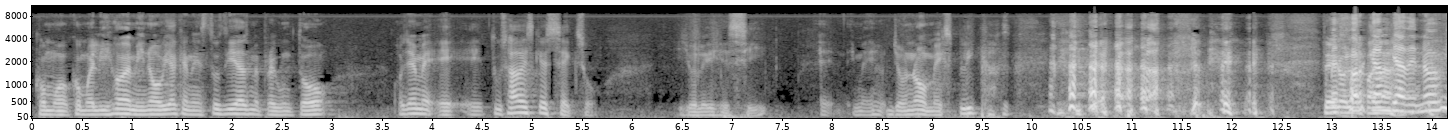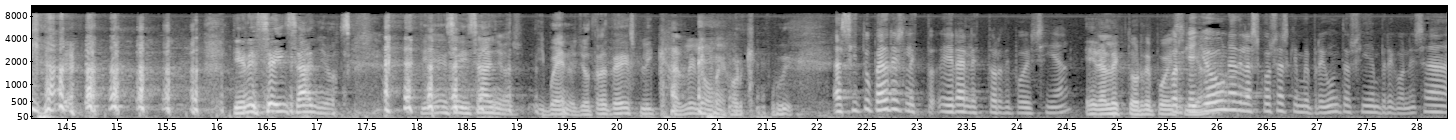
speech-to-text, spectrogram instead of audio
como, como el hijo de mi novia que en estos días me preguntó, óyeme, eh, eh, ¿tú sabes qué es sexo? Y yo le dije, sí. Eh, y me dijo, yo no, me explicas. Pero Mejor cambia de novia. tiene seis años, tiene seis años. Y bueno, yo traté de explicarle lo mejor que pude. ¿Así tu padre era lector de poesía? Era lector de poesía. Porque yo una de las cosas que me pregunto siempre, con esa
